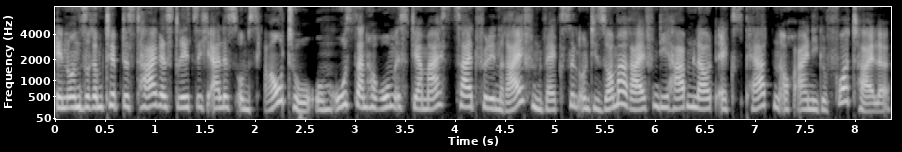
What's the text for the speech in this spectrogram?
In unserem Tipp des Tages dreht sich alles ums Auto. Um Ostern herum ist ja meist Zeit für den Reifenwechsel und die Sommerreifen, die haben laut Experten auch einige Vorteile.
